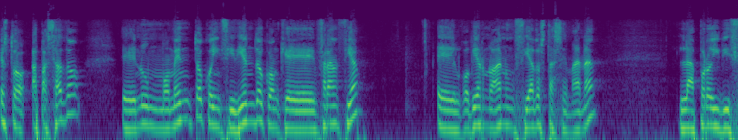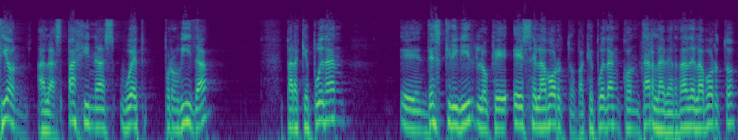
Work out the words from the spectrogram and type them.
Esto ha pasado en un momento coincidiendo con que en Francia el gobierno ha anunciado esta semana la prohibición a las páginas web provida para que puedan eh, describir lo que es el aborto, para que puedan contar la verdad del aborto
